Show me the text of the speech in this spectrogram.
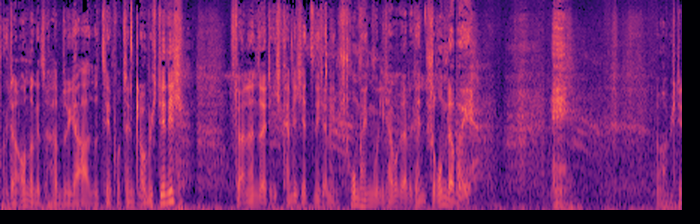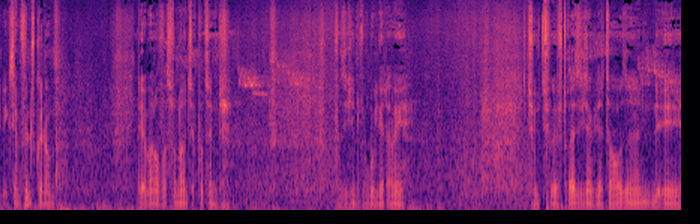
Wo ich dann auch noch gesagt habe, so ja, also 10% glaube ich dir nicht. Auf der anderen Seite, ich kann dich jetzt nicht an den Strom hängen, weil ich habe gerade keinen Strom dabei. Hey, dann habe ich den XM5 genommen. Der immer noch was von 90% vor sich hin fabuliert, aber zu 12.30 dann wieder zu Hause, äh,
